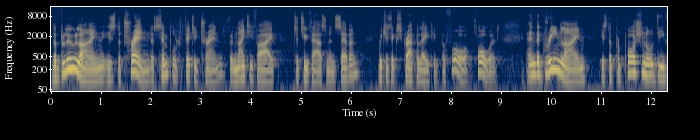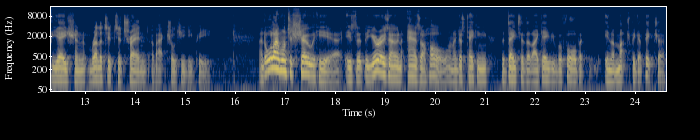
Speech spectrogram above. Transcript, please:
The blue line is the trend, a simple fitted trend from 95 to 2007, which is extrapolated before forward. And the green line is the proportional deviation relative to trend of actual GDP. And all I want to show here is that the Eurozone as a whole, and I'm just taking the data that I gave you before, but in a much bigger picture,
